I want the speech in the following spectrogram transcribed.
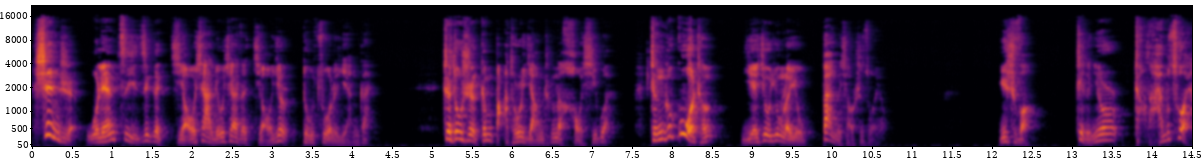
甚至我连自己这个脚下留下的脚印都做了掩盖，这都是跟把头养成的好习惯。整个过程也就用了有半个小时左右。于师傅，这个妞长得还不错呀，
